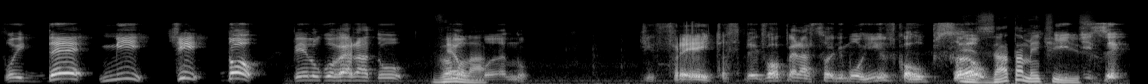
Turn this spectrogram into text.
foi demitido pelo governador Vamos é lá. Mano de Freitas. Teve uma operação de Morrinhos, corrupção. Exatamente e isso. Dizer,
